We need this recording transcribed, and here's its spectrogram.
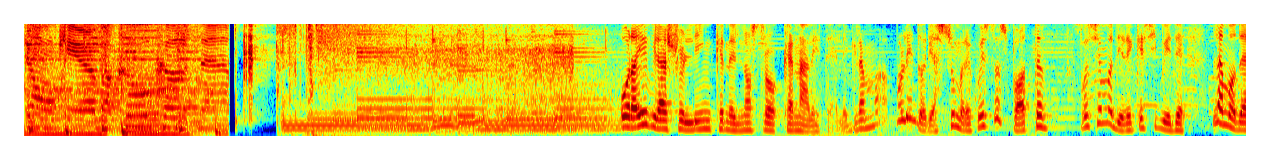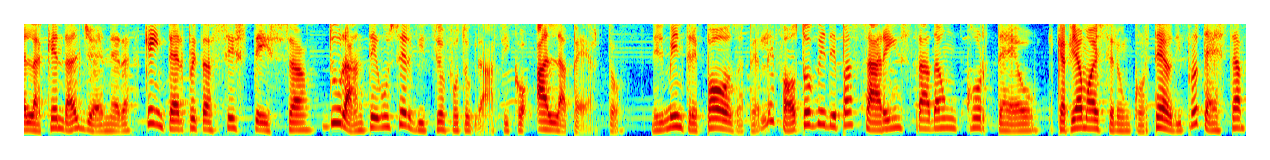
Don't care about cool Ora io vi lascio il link nel nostro canale Telegram, ma volendo riassumere questo spot, possiamo dire che si vede la modella Kendall Jenner che interpreta se stessa durante un servizio fotografico all'aperto. Nel mentre posa per le foto vede passare in strada un corteo, che capiamo essere un corteo di protesta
